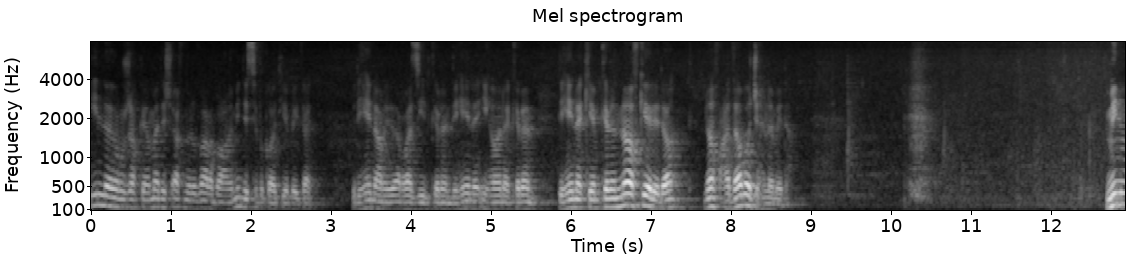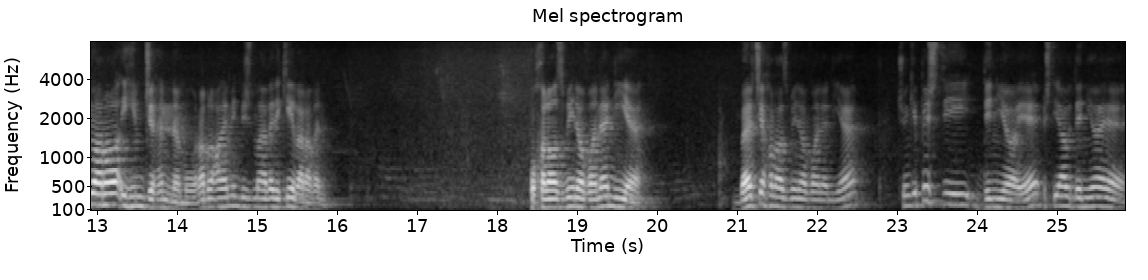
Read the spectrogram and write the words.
إلا يرجع قيامتش أفمر رب العالمين دي سفكاتية بكت ودهينا رزيل كرن دهينا إهانة كرن دهينا كيم كرن ناف كيردا ناف عذاب جهنم ده من ورائهم جهنم. رب العالمين ما أفضل كيف رغن؟ وخلاص بينا وأنا نية. برچه خلاص بينا وأنا نية؟ چونك پشتی دنیای پشتی آو دنیای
